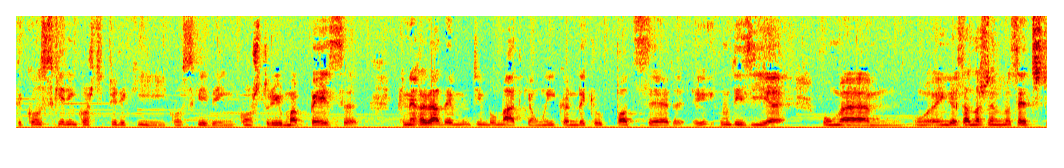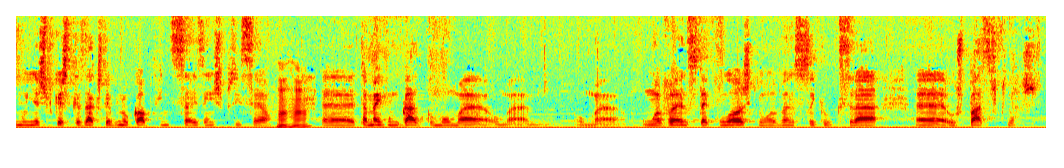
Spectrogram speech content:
de conseguirem constituir aqui e conseguirem construir uma peça que na realidade é muito emblemática, é um ícone daquilo que pode ser, como dizia uma, uma é engraçado, nós temos uma série de testemunhas, porque este casaco esteve no COP26 em exposição, uhum. uh, também um bocado como uma, uma, uma, um avanço tecnológico, um avanço daquilo que será uh, os passos que nós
